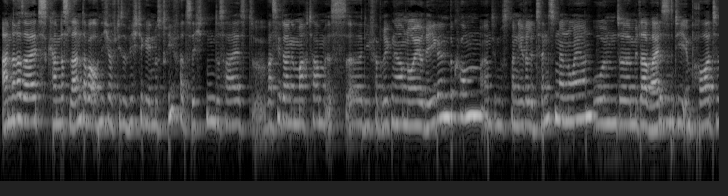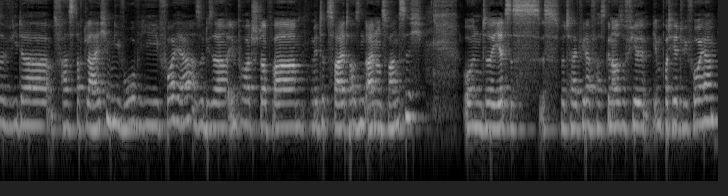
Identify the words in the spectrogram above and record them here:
Andererseits kann das Land aber auch nicht auf diese wichtige Industrie verzichten. Das heißt, was sie dann gemacht haben, ist, äh, die Fabriken haben neue Regeln bekommen. Sie mussten dann ihre Lizenzen erneuern. Und äh, mittlerweile sind die Importe wieder fast auf gleichem Niveau wie vorher. Also dieser Importstopp war Mitte 2021. Und äh, jetzt ist, es wird halt wieder fast genauso viel importiert wie vorher.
